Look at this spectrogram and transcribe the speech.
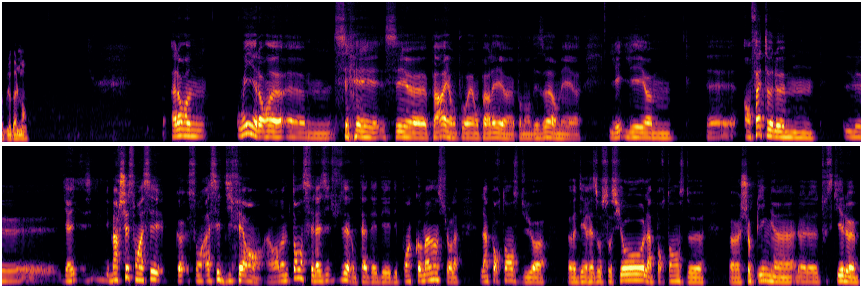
globalement? Alors, oui, alors c'est pareil, on pourrait en parler pendant des heures, mais les, les en fait, le, le, y a, les marchés sont assez, sont assez différents. Alors, en même temps, c'est l'Asie du Sud-Est, donc tu as des, des, des, points communs sur l'importance euh, euh, des réseaux sociaux, l'importance de euh, shopping, euh, le, tout ce qui est le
